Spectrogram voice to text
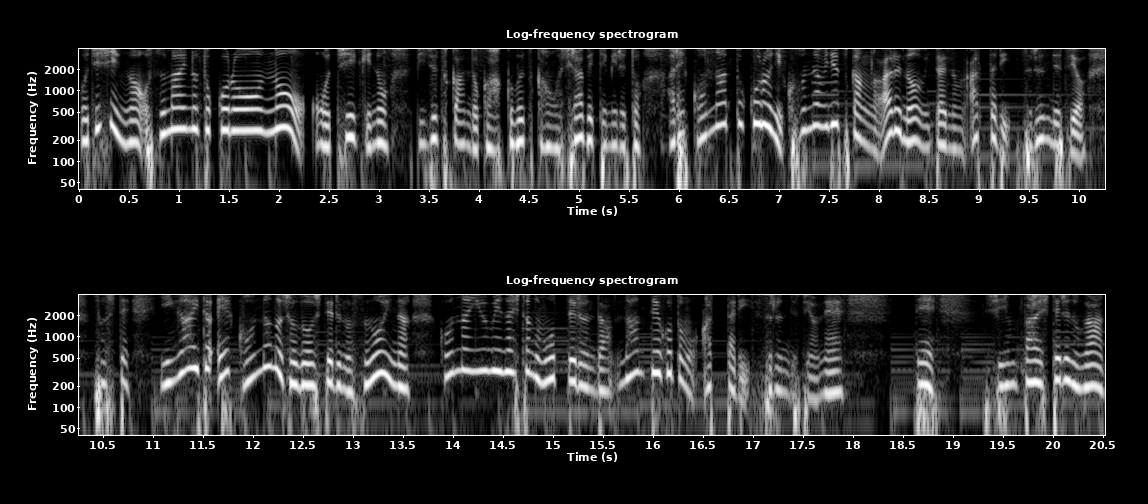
ご自身がお住まいのところの地域の美術館とか博物館を調べてみるとあれこんなところにこんな美術館があるのみたいなのがあったりするんですよ。そして意外とえこんなの所蔵してるのすごいな。こんな有名な人の持ってるんだ。なんていうこともあったりするんですよね。で心配してるのが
